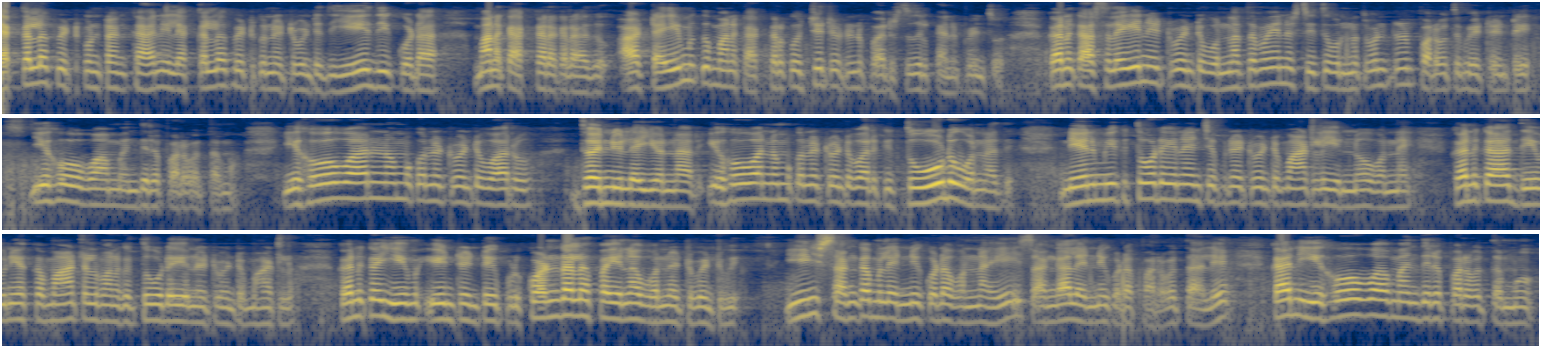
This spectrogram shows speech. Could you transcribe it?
లెక్కల్లో పెట్టుకుంటాం. కానీ లెక్కల్లో పెట్టుకున్నటువంటిది ఏది కూడా మనకు అక్కరకు రాదు. ఆ టైంకి మనకు అక్కడికి వచ్చేటటువంటి పరిస్థితులు కనిపించవు కనుక అసలైనటువంటి ఉన్నతమైన స్థితి ఉన్నతమైన పర్వతం ఏంటంటే యహోవా మందిర పర్వతము. యహోవాను నమ్ముకున్నటువంటి వారు ధన్యులై ఉన్నారు. యహోవా నమ్ముకున్నటువంటి వారికి తోడు ఉన్నది. నేను మీకు తోడైనని చెప్పినటువంటి మాటలు ఎన్నో ఉన్నాయి. కనుక దేవుని యొక్క మాటలు మనకు తోడైనటువంటి మాటలు. కనుక ఏం ఏంటంటే ఇప్పుడు కొండల పైన ఉన్నటువంటివి. ఈ సంఘములన్నీ కూడా ఉన్నాయి సంఘాలన్నీ కూడా పర్వతాలే. కానీ యహోవా మందిర పర్వతము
